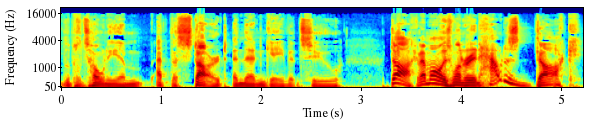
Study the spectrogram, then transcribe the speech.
the plutonium at the start and then gave it to Doc. And I'm always wondering, how does Doc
